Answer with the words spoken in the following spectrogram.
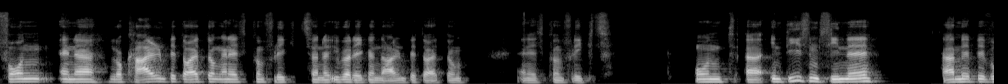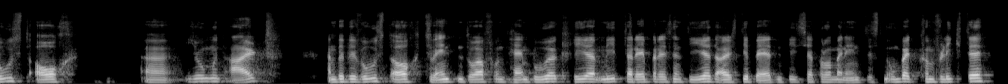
von einer lokalen Bedeutung eines Konflikts zu einer überregionalen Bedeutung eines Konflikts. Und äh, in diesem Sinne haben wir bewusst auch äh, Jung und Alt, haben wir bewusst auch Zwentendorf und Heimburg hier mit repräsentiert als die beiden bisher prominentesten Umweltkonflikte,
